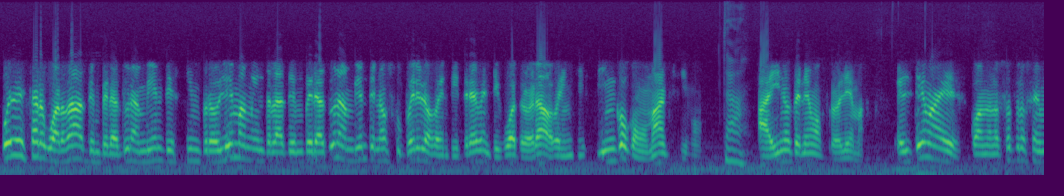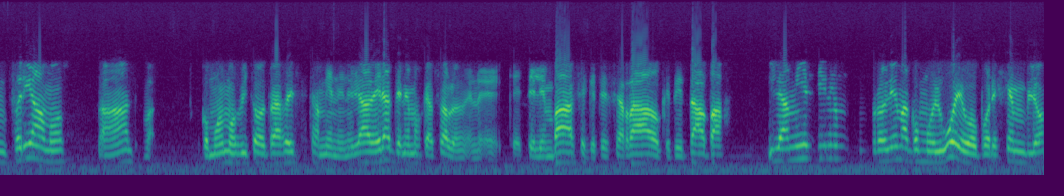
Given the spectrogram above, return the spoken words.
Puede estar guardada a temperatura ambiente sin problema mientras la temperatura ambiente no supere los 23, 24 grados, 25 como máximo. Ahí no tenemos problema. El tema es, cuando nosotros enfriamos, ¿ah? como hemos visto otras veces también en heladera, tenemos que hacerlo, eh, que esté el envase, que esté cerrado, que esté tapa, y la miel tiene un problema como el huevo, por ejemplo,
